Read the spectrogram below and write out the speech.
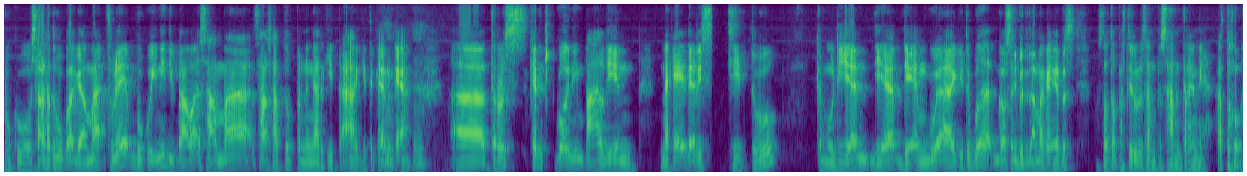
buku salah satu buku agama. Sebenarnya buku ini dibawa sama salah satu pendengar kita gitu kan ya. Mm -hmm. uh, terus kan gue nimpalin. Nah kayak dari situ kemudian dia DM gue gitu. Gue nggak usah nyebutin nama kayaknya terus Mas Toto pasti lulusan pesantren ya? Atau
